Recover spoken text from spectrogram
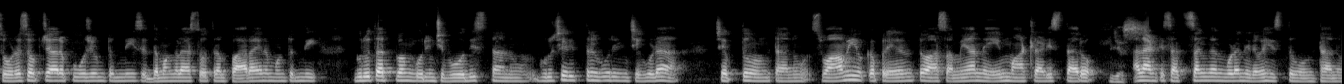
షోడశోపచార పూజ ఉంటుంది సిద్ధమంగళ స్తోత్రం పారాయణం ఉంటుంది. గురుతత్వం గురించి బోధిస్తాను గురుచరిత్ర గురించి కూడా చెప్తూ ఉంటాను. స్వామి యొక్క ప్రేరణతో ఆ సమయాన్ని ఏం మాట్లాడిస్తారో అలాంటి సత్సంగం కూడా నిర్వహిస్తూ ఉంటాను.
